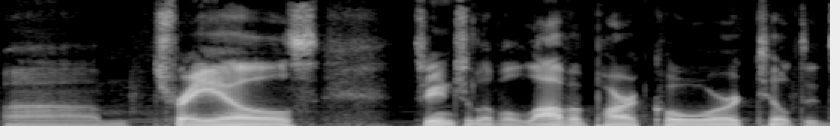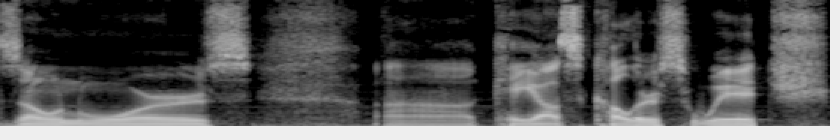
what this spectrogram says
um, Trails, 300 level Lava Parkour, Tilted Zone Wars, uh, Chaos Color Switch,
